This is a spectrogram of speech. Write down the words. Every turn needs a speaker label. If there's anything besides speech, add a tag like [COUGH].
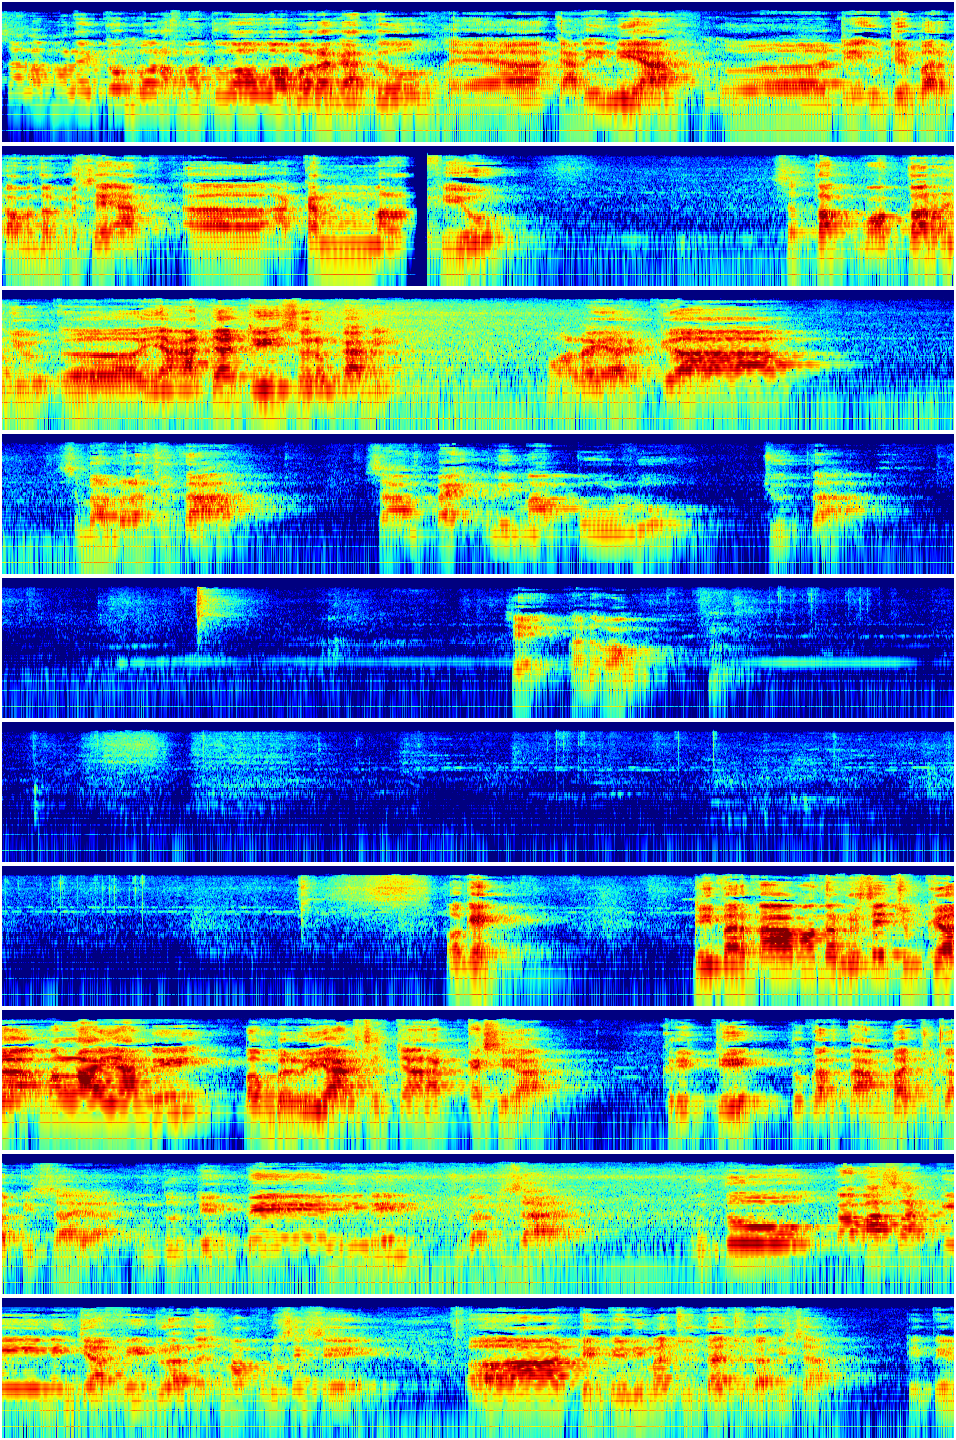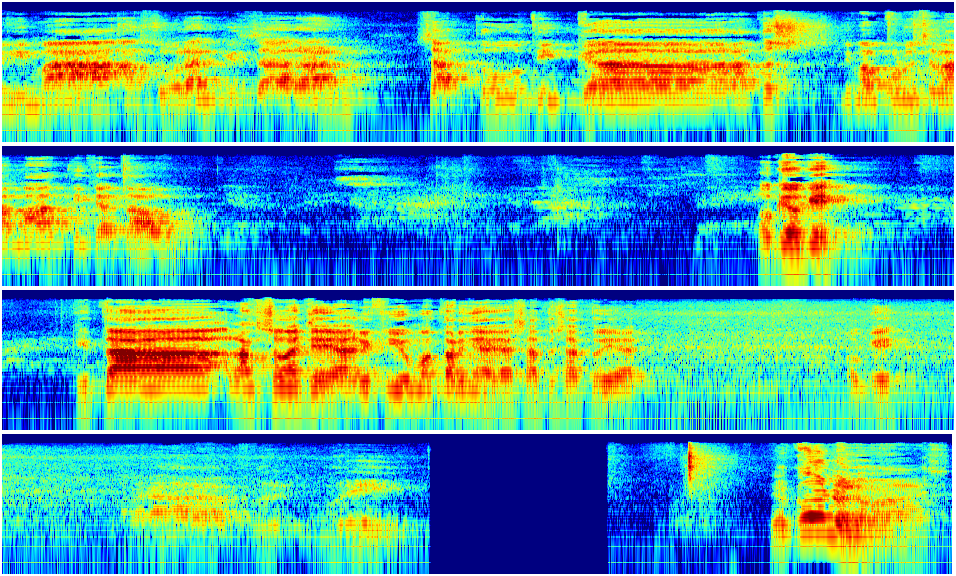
Speaker 1: Assalamualaikum warahmatullahi wabarakatuh. Ya, kali ini ya eh, di UD Barca Motor Gresik eh, akan mereview stok motor eh, yang ada di showroom kami. Mulai harga 19 juta sampai 50 juta. Cek, kan wong. Oke. Di Barca Motor Gresik juga melayani pembelian secara cash ya. Kredit, tukar tambah juga bisa ya. Untuk DP minim juga bisa ya. Untuk Kawasaki Ninja V 250 cc eh, DP 5 juta juga bisa. DP 5 angsuran kisaran 1350 selama 3 tahun. Oke oke. Kita langsung aja ya review motornya ya satu-satu ya. Oke.
Speaker 2: Arah-arah, muri. Ya kono lho, Mas.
